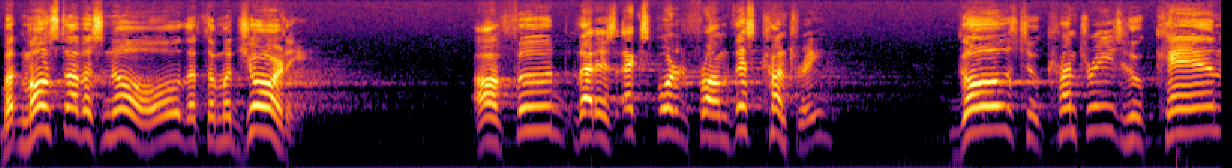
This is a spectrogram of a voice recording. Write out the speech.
But most of us know that the majority of food that is exported from this country goes to countries who can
